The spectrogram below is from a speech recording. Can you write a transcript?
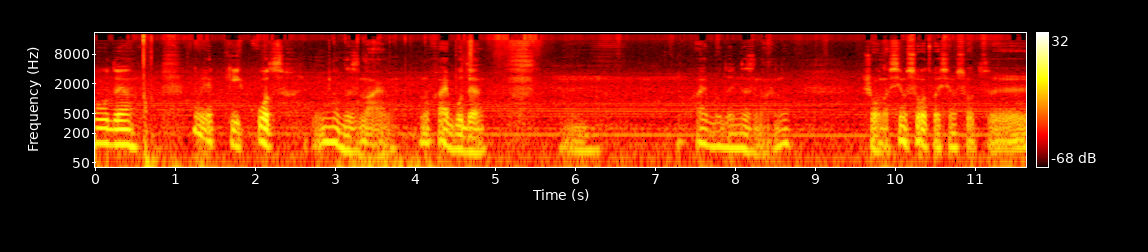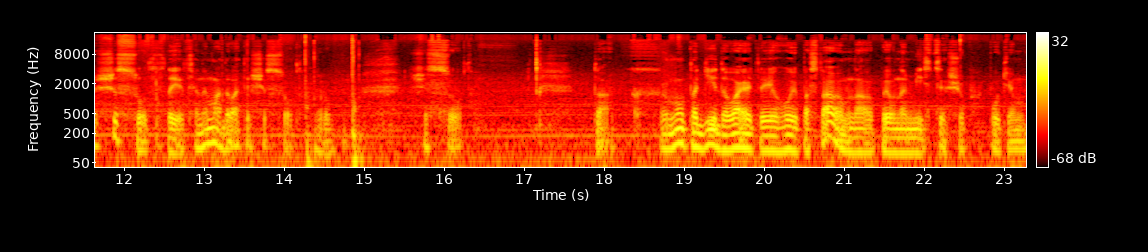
буде. Ну, який код, ну не знаю. Ну, хай буде. м, Хай буде, не знаю. Ну, що у нас? 700, 800, е, 600, здається, нема. Давайте 600 зробимо. 600. Так, ну тоді давайте його і поставимо на певне місце, щоб потім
